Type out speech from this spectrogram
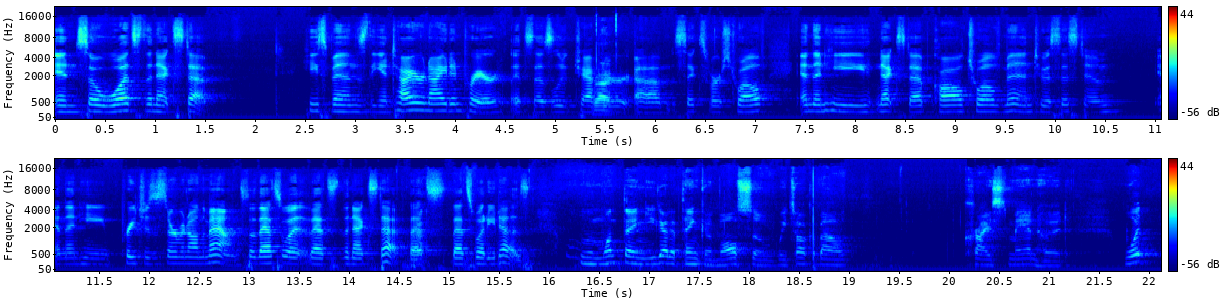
and so, what's the next step? He spends the entire night in prayer. It says Luke chapter um, six verse twelve, and then he next step called twelve men to assist him and then he preaches a sermon on the mount. So that's what that's the next step. That's that's what he does. And one thing you got to think of also, we talk about Christ's manhood. What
